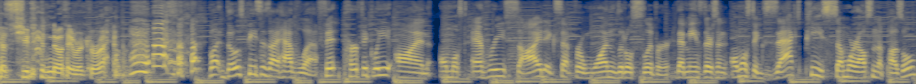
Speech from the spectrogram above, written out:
Because you didn't know they were correct. But those pieces I have left fit perfectly on almost every side except for one little sliver. That means there's an almost exact piece somewhere else in the puzzle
